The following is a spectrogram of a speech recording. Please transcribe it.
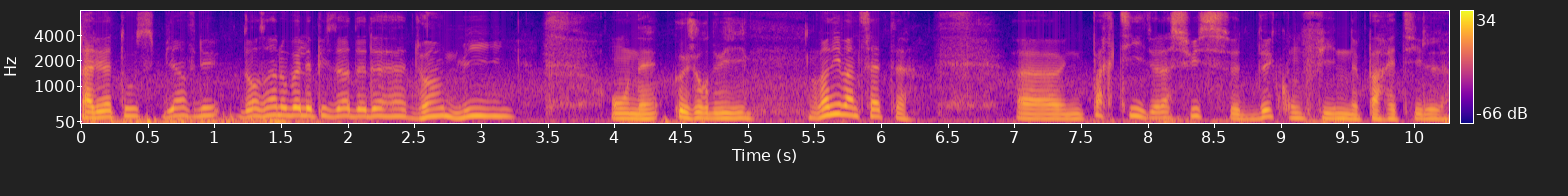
Salut à tous, bienvenue dans un nouvel épisode de Join Me. On est aujourd'hui lundi 27. Euh, une partie de la Suisse se déconfine, paraît-il.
